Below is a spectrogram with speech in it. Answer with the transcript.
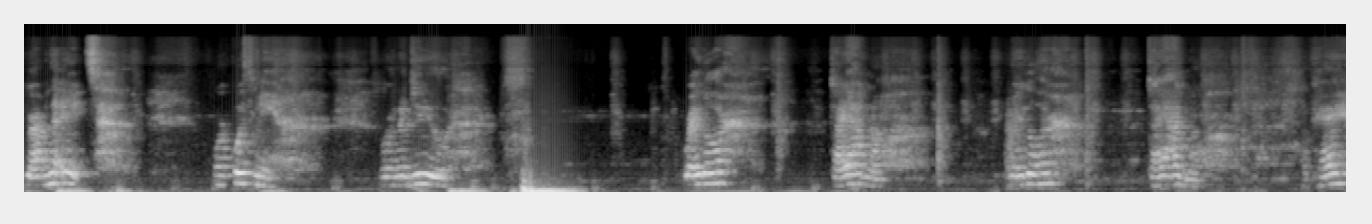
Grabbing the eights. Work with me. We're gonna do regular, diagonal, regular, diagonal. Okay?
